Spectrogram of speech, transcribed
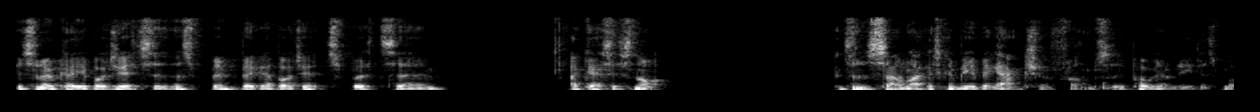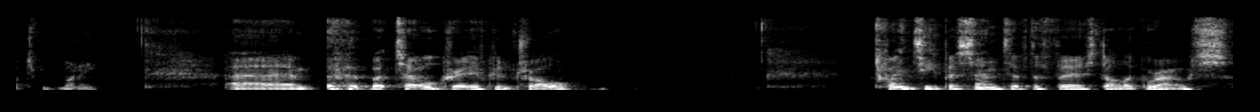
it's an okay budget. There's been bigger budgets, but um, I guess it's not. It doesn't sound like it's going to be a big action film, so they probably don't need as much money. Um, but total creative control, twenty percent of the first dollar gross,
